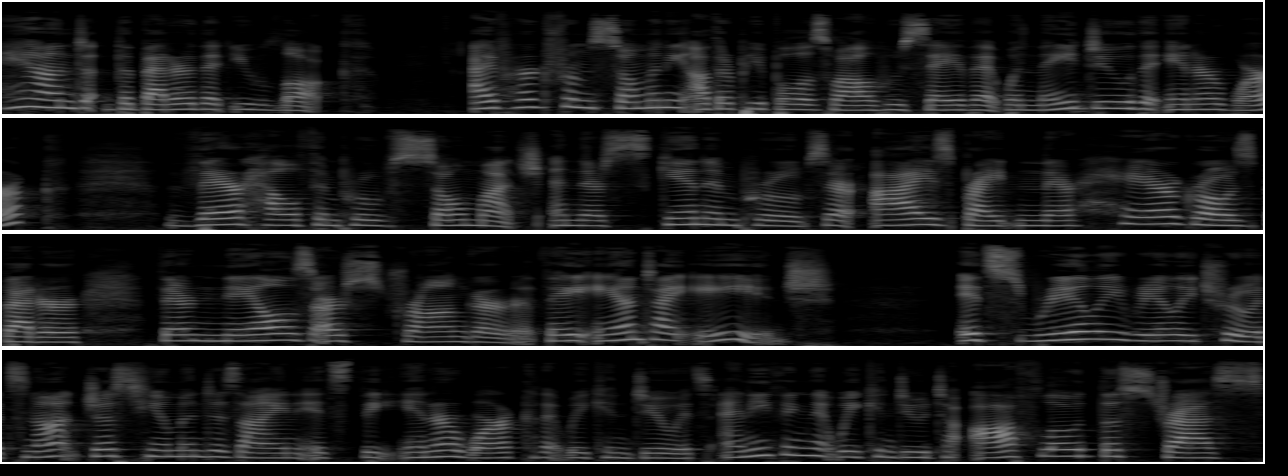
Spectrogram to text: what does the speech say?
and the better that you look. I've heard from so many other people as well who say that when they do the inner work, their health improves so much and their skin improves, their eyes brighten, their hair grows better, their nails are stronger, they anti age. It's really, really true. It's not just human design, it's the inner work that we can do. It's anything that we can do to offload the stress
